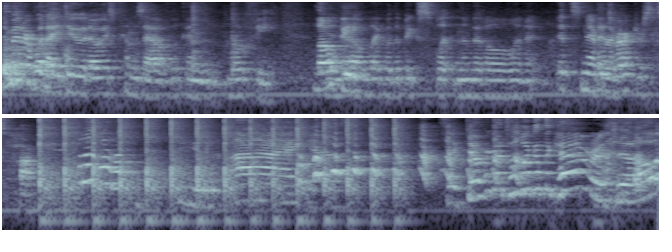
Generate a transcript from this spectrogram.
No matter what I do, it always comes out looking loafy. you know, Like with a big split in the middle and it, it's never... The never. director's talking. Hi, yes. It's like, don't forget to look at the camera, Jill.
